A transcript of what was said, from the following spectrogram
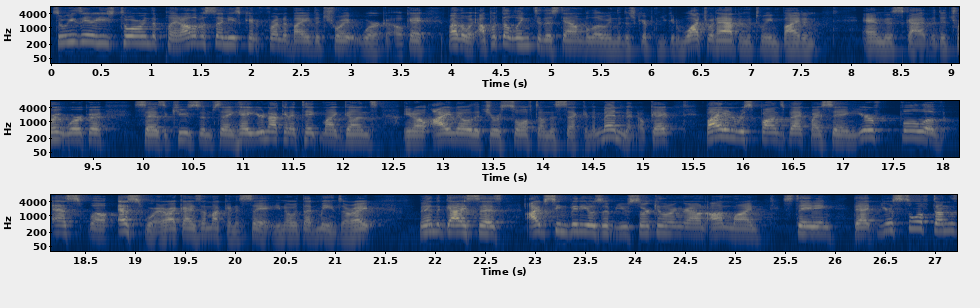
So he's here, he's touring the plane. All of a sudden, he's confronted by a Detroit worker, okay? By the way, I'll put the link to this down below in the description. You can watch what happened between Biden and this guy. The Detroit worker says, accuses him, saying, hey, you're not going to take my guns. You know, I know that you're soft on the Second Amendment, okay? Biden responds back by saying, you're full of S, well, S word. All right, guys, I'm not going to say it. You know what that means, all right? Then the guy says, I've seen videos of you circulating around online stating that you're soft on,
